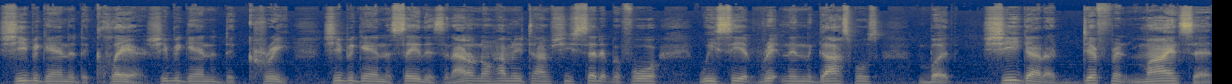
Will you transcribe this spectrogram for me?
She began to declare, she began to decree, she began to say this, and I don't know how many times she said it before. We see it written in the Gospels, but she got a different mindset,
